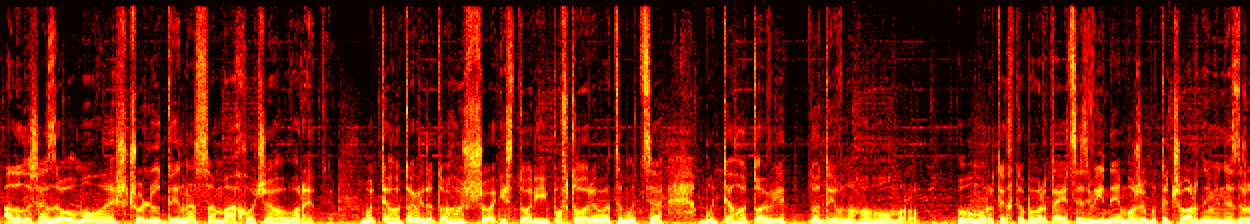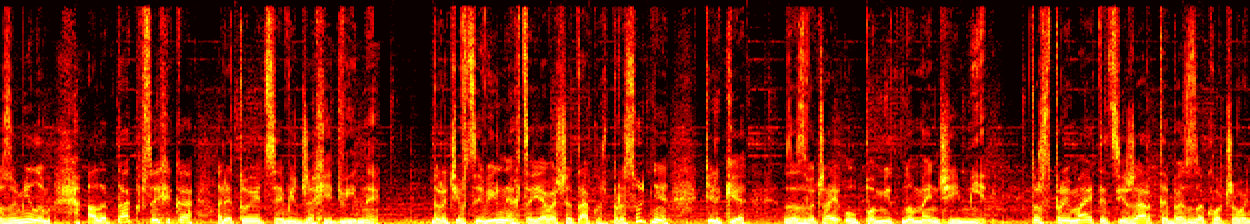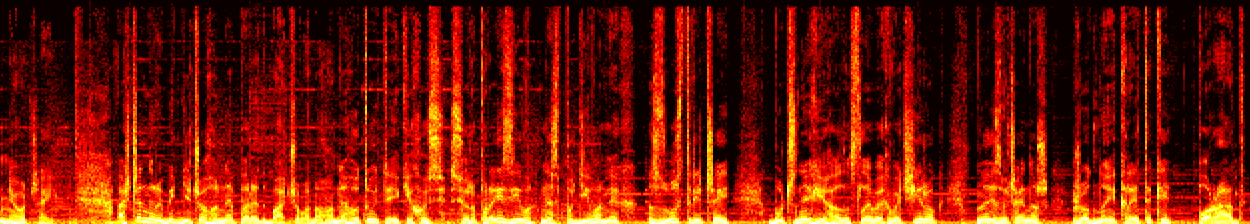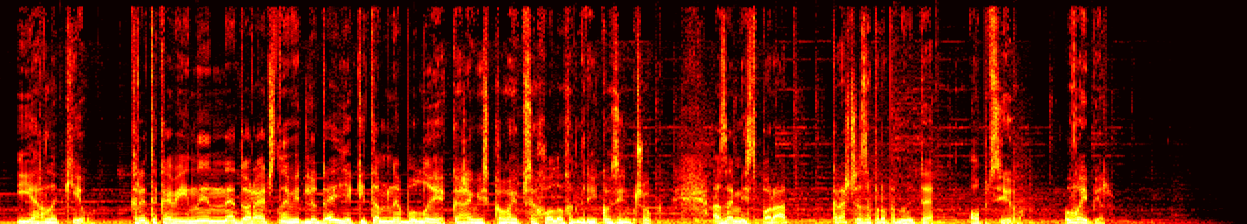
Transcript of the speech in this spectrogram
Але лише за умови, що людина сама хоче говорити. Будьте готові до того, що історії повторюватимуться, будьте готові до дивного гумору. Гумор тих, хто повертається з війни, може бути чорним і незрозумілим, але так психіка рятується від жахіть війни. До речі, в цивільних це явище також присутнє, тільки зазвичай у помітно меншій мірі. Тож сприймайте ці жарти без закочування очей. А ще не робіть нічого непередбачуваного, не готуйте якихось сюрпризів, несподіваних зустрічей, бучних і галасливих вечірок. Ну і звичайно ж, жодної критики, порад і ярликів. Критика війни недоречна від людей, які там не були, каже військовий психолог Андрій Козінчук. А замість порад краще запропонуйте опцію вибір.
